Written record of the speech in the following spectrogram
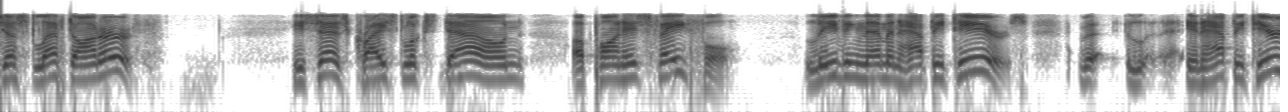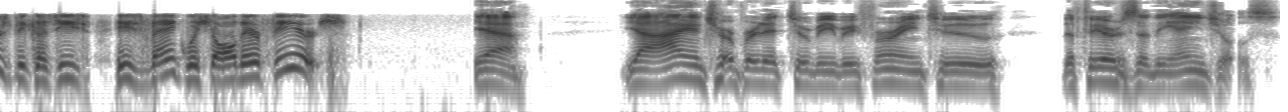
just left on earth. He says Christ looks down upon his faithful, leaving them in happy tears. In happy tears because he's he's vanquished all their fears. Yeah. Yeah, I interpret it to be referring to the fears of the angels.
